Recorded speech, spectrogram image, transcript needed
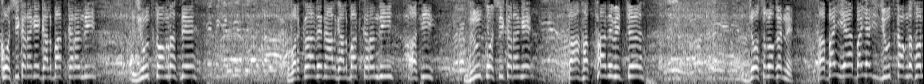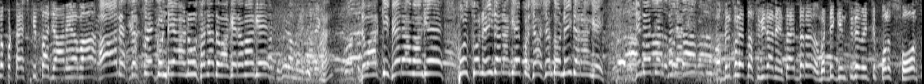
ਕੋਸ਼ਿਸ਼ ਕਰਾਂਗੇ ਗੱਲਬਾਤ ਕਰਨ ਦੀ। ਯੂਥ ਕਾਂਗਰਸ ਦੇ ਵਰਕਰਾਂ ਦੇ ਨਾਲ ਗੱਲਬਾਤ ਕਰਨ ਦੀ। ਅਸੀਂ ਜ਼ਰੂਰ ਕੋਸ਼ਿਸ਼ ਕਰਾਂਗੇ। ਤਾਂ ਹੱਥਾਂ ਦੇ ਵਿੱਚ ਜੋ ਸਲੋਗਨ ਨੇ। ਬਾਈ ਇਹ ਬਾਈ ਅੱਜ ਯੂਥ ਕਾਂਗਰਸ ਵੱਲੋਂ ਪ੍ਰੋਟੈਸਟ ਕੀਤਾ ਜਾ ਰਿਹਾ ਵਾ। ਆਰਐਸਐਸ ਦੇ ਗੁੰਡਿਆਂ ਨੂੰ ਸਜ਼ਾ ਦਵਾ ਕੇ ਰਵਾਂਗੇ? ਦੀਵਾਰ ਕੀ ਫੇਰ ਆਵਾਂਗੇ। ਪੁਲਿਸ ਤੋਂ ਨਹੀਂ ਡਰਾਂਗੇ ਪ੍ਰਸ਼ਾਸਨ ਤੋਂ ਨਹੀਂ ਡਰਾਂਗੇ। ਜਿੰਨਾ ਚਿਰ ਸਜ਼ਾ ਨਹੀਂ ਬਿਲਕੁਲ ਇਹ ਤਸਵੀਰਾਂ ਨੇ। ਤਾਂ ਇੱਧਰ ਵੱਡੀ ਗਿਣਤੀ ਦੇ ਵਿੱਚ ਪੁਲਿਸ ਫੋਰਸ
